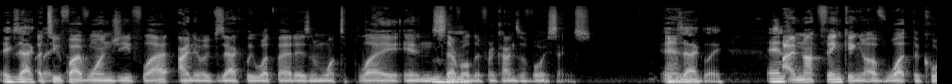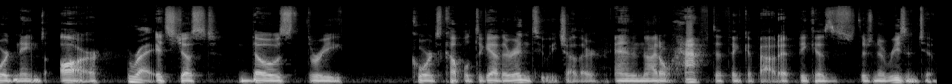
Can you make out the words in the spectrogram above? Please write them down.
Exactly. a 251 G flat, I know exactly what that is and what to play in Mm-hmm. several different kinds of voicings. And exactly. And I'm not thinking of what the chord names are. right. It's just those three chords coupled together into each other. And I don't have to think about it because there's no reason to.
